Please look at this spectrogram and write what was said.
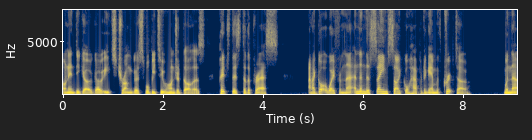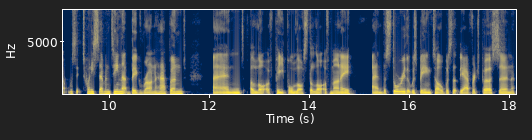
on Indiegogo. Each Trungus will be $200. Pitch this to the press. And I got away from that. And then the same cycle happened again with crypto. When that was it 2017, that big run happened, and a lot of people lost a lot of money. And the story that was being told was that the average person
